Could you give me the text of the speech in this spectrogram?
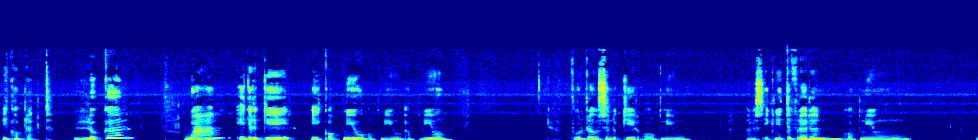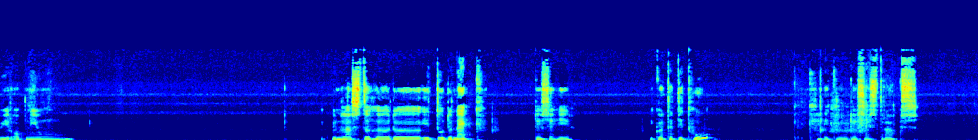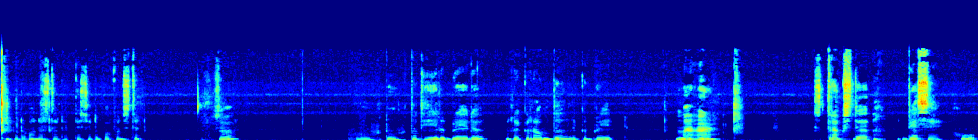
Ik hoop dat lukken. Want iedere keer ik opnieuw, opnieuw, opnieuw. Voor duizenden keer opnieuw. Als ik niet tevreden, opnieuw. Weer opnieuw. Ik ben lastig de, itu, de nek. Deze hier. Ik weet het niet hoe. Ik, wil deze straks. Even de onderste, deze de bovenste. Zo. Oeh, toe, tot hier brede. Lekker ruimte, lekker breed. Maar, straks de, deze, hoe?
